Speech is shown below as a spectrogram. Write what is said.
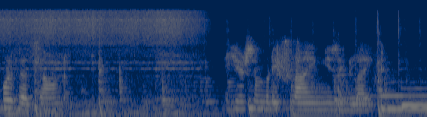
What is that sound? I hear somebody flying using light.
